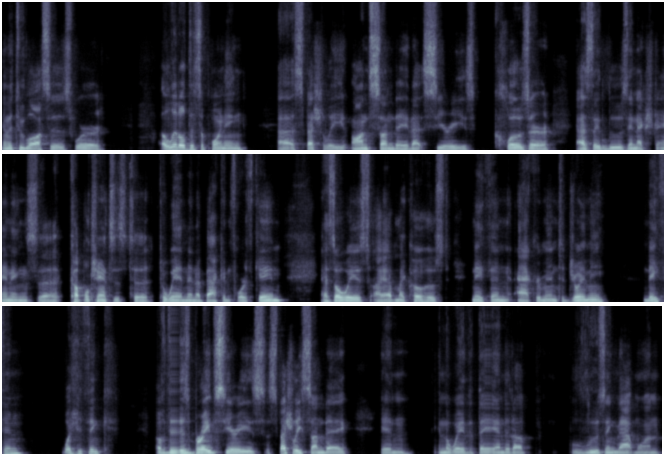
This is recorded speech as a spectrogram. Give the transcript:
and the two losses were a little disappointing uh, especially on Sunday, that series closer as they lose in extra innings, a couple chances to to win in a back and forth game. As always, I have my co-host Nathan Ackerman to join me. Nathan, what do you think of this Brave series, especially Sunday, in in the way that they ended up losing that one?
